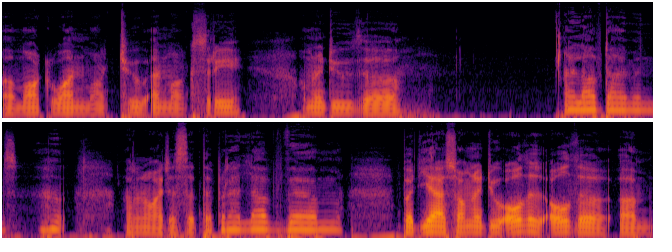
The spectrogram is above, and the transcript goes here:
uh, Mark One, Mark Two, and Mark Three. I'm gonna do the. I love diamonds. I don't know why I just said that, but I love them. But yeah, so I'm gonna do all the all the um,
